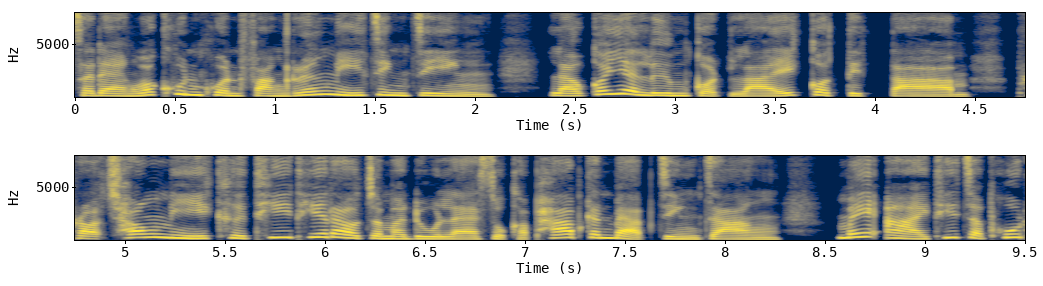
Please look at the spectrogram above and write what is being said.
แสดงว่าคุณควรฟังเรื่องนี้จริง ๆ แล้วก็อย่าลืมกดไลค์ กดติดตาม เพราะช่องนี้คือที่ที่เราจะมาดูแลสุขภาพกันแบบจริงจัง ไม่อายที่จะพูด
